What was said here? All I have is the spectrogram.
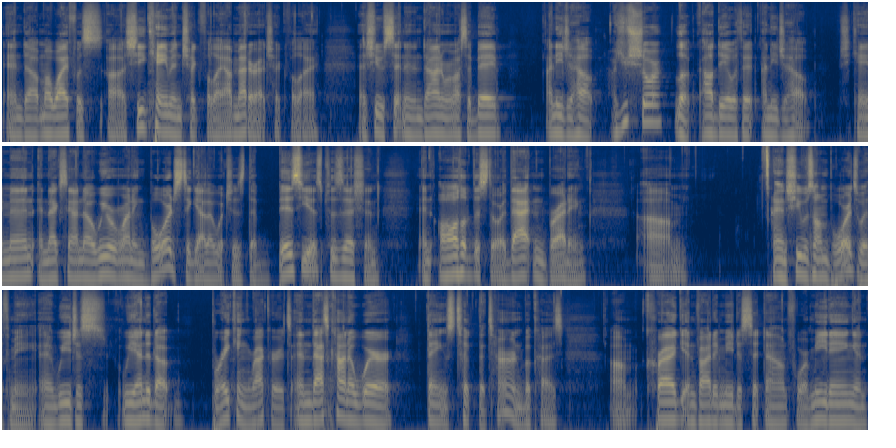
And uh, my wife was, uh, she came in Chick Fil A. I met her at Chick Fil A, and she was sitting in the dining room. I said, "Babe, I need your help. Are you sure? Look, I'll deal with it. I need your help." She came in, and next thing I know, we were running boards together, which is the busiest position in all of the store. That and breading, um, and she was on boards with me, and we just we ended up breaking records, and that's kind of where things took the turn because um, Craig invited me to sit down for a meeting, and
